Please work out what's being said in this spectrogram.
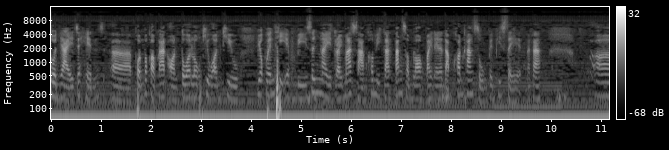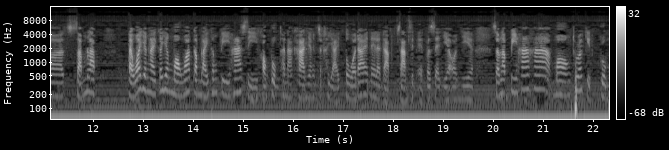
ส่วนใหญ่จะเห็นผลประกอบการอ่อนตัวลง Q on Q ยกเว้น TMB ซึ่งในไตรมาส 3 เขามีการตั้งสำรองไปในระดับค่อนข้างสูงเป็นพิเศษนะคะสำหรับ แต่ว่ายังไงก็ยังมองว่ากำไรทั้งปี 54 ของกลุ่มธนาคารยังจะขยายตัวได้ในระดับ 31% year on year สำหรับปี 55 มองธุรกิจกลุ่ม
